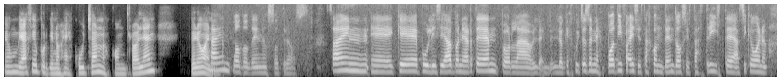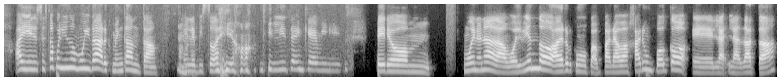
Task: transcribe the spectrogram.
es un viaje porque nos escuchan, nos controlan, pero bueno. Saben todo de nosotros. Saben eh, qué publicidad ponerte por lo que escuchas en Spotify, si estás contento si estás triste. Así que bueno, ay, se está poniendo muy dark, me encanta el episodio. Lilith en Gemini. Pero mm, bueno, nada, volviendo a ver como para bajar un poco eh, la, data.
